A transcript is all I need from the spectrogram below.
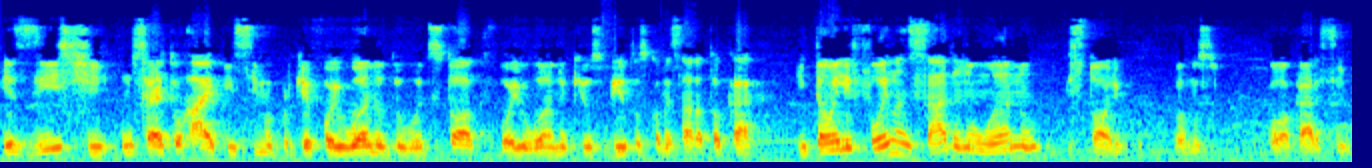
existe um certo hype em cima, porque foi o ano do Woodstock, foi o ano que os Beatles começaram a tocar. Então ele foi lançado num ano histórico, vamos colocar assim.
